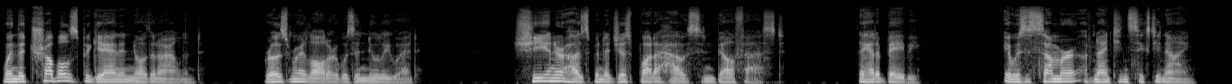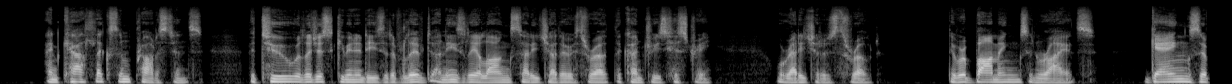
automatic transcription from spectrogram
When the Troubles began in Northern Ireland, Rosemary Lawler was a newlywed. She and her husband had just bought a house in Belfast. They had a baby. It was the summer of 1969, and Catholics and Protestants, the two religious communities that have lived uneasily alongside each other throughout the country's history, were at each other's throat. There were bombings and riots. Gangs of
